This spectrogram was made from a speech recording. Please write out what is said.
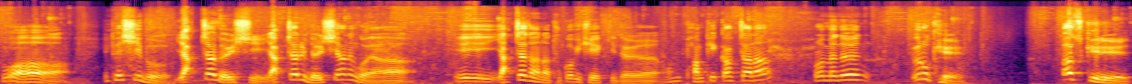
좋아 이 패시브 약자 멸시 약자를 멸시하는 거야 이 약자잖아 두꺼비 귀애끼들 어? 반피 깎잖아 그러면은 이렇게 가스끼리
